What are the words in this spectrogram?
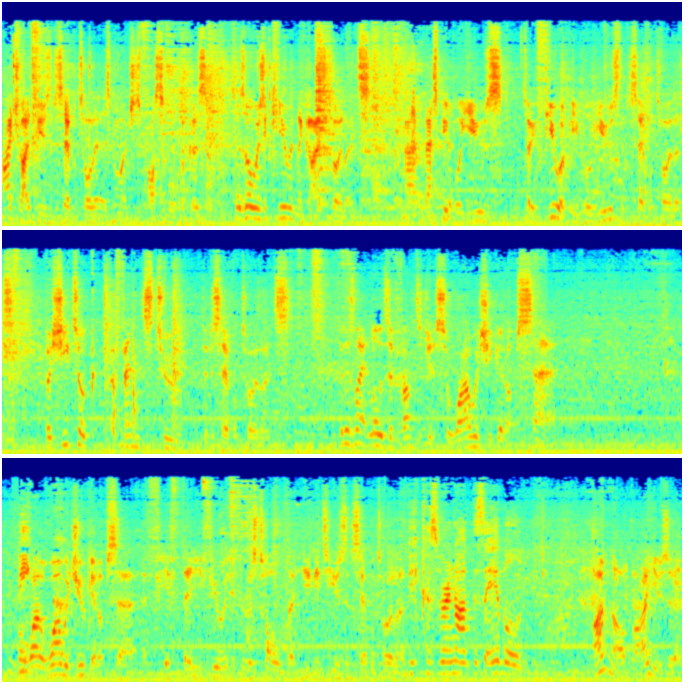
I try to use the disabled toilet as much as possible because there's always a queue in the guys' toilets, and less people use, so fewer people use the disabled toilets. But she took offence to the disabled toilets. But there's like loads of advantages, so why would she get upset? Be- why, why would you get upset if, if, they, if you if it was told that you need to use the disabled toilet? because we're not disabled. I'm not, but I use it.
